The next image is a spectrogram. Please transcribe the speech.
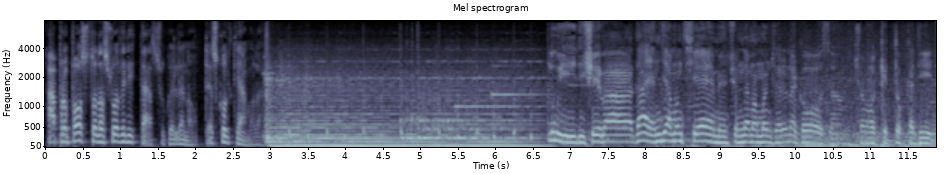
ha proposto la sua verità su quella notte. Ascoltiamola. Lui diceva dai andiamo insieme, ci andiamo a mangiare una cosa, facciamo qualche toccatina.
